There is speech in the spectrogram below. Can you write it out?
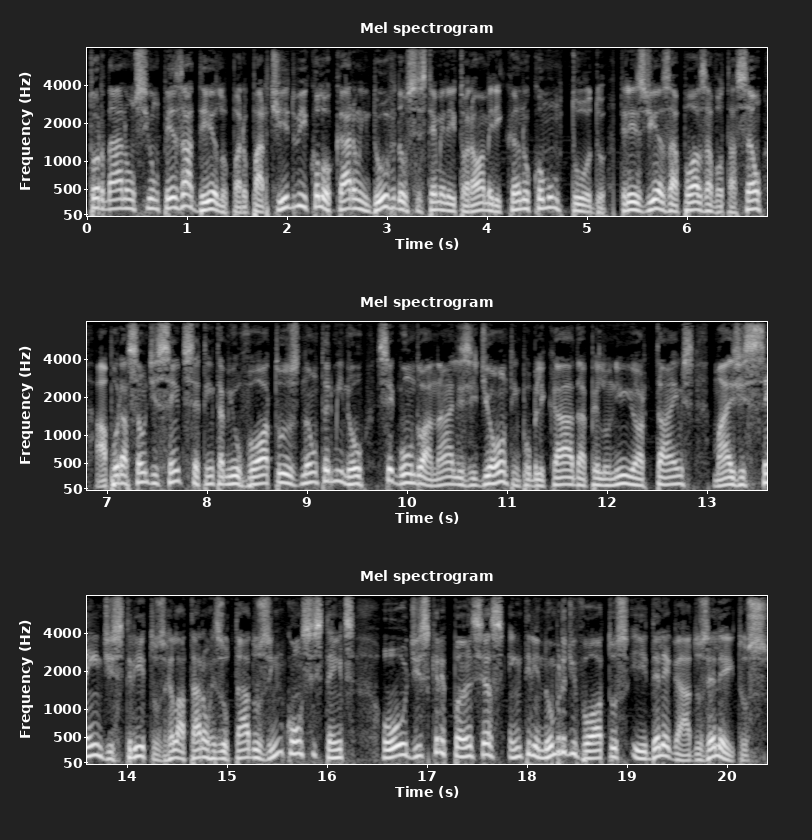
tornaram-se um pesadelo para o partido e colocaram em dúvida o sistema eleitoral americano como um todo. Três dias após a votação, a apuração de 170 mil votos não terminou. Segundo a análise de ontem publicada pelo New York Times, mais de 100 distritos relataram resultados inconsistentes ou discrepâncias entre número de votos e delegados eleitos.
